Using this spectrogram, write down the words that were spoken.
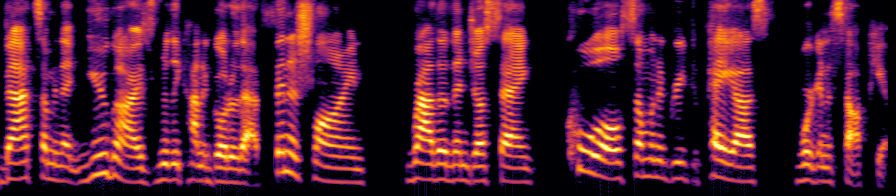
that's something that you guys really kind of go to that finish line rather than just saying, cool, someone agreed to pay us, we're going to stop here.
